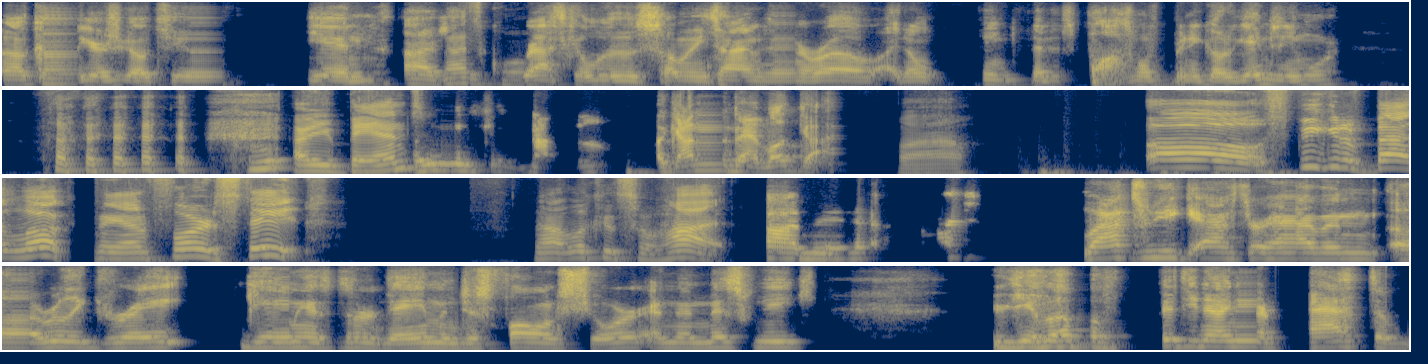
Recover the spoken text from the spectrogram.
a couple years ago too. Again, I've That's cool. Nebraska lose so many times in a row. I don't think that it's possible for me to go to games anymore. Are you banned? Like I'm a bad luck guy. Wow. Oh, speaking of bad luck, man, Florida State not looking so hot. I mean, last week after having a really great game against Notre Dame and just falling short, and then this week you give up a 59 yard pass to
